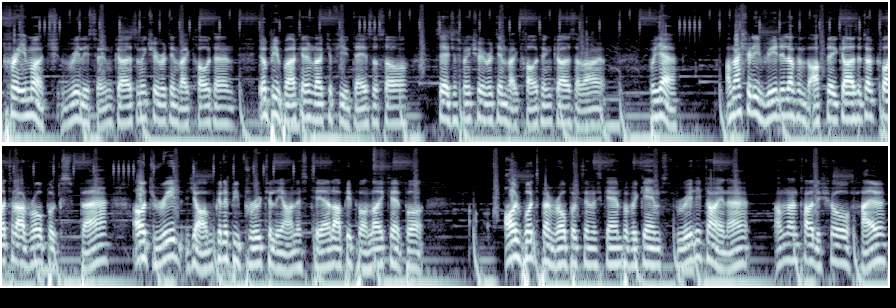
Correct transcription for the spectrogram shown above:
pretty much really soon guys. So make sure you redeem that code and it'll be working in like a few days or so. So yeah just make sure you redeem code in guys alright? But yeah I'm actually really loving the update guys. I do have quite a lot of Robux spare I would really yeah I'm gonna be brutally honest here a lot of people don't like it but I would spend Robux in this game but the game's really dying out I'm not entirely sure how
